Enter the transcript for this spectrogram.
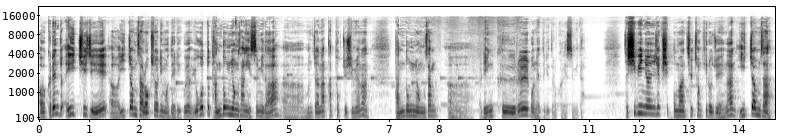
어, 그랜저 HG 어, 2.4 럭셔리 모델이고요. 이것도 단독 영상이 있습니다. 어, 문자나 카톡 주시면은 단독 영상 어, 링크를 보내드리도록 하겠습니다. 자, 12년식 19만 7천 킬로 주행한 2.4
